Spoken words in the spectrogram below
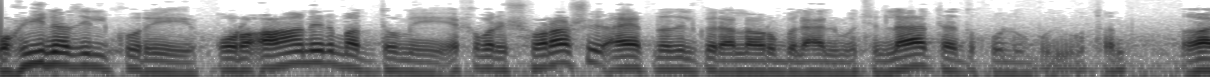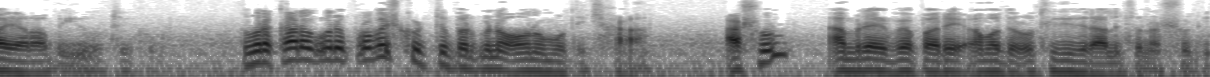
ওহি নাজিল করে কোরআনের মাধ্যমে একেবারে সরাসরি আয়াত নাজিল করে আল্লাহ রবুল্লা আলম বলছেন। তোমরা কারও করে প্রবেশ করতে পারবে না অনুমতি ছাড়া। আসুন, আমরা এ ব্যাপারে আমাদের অতিথিদের আলোচনা শুনি।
